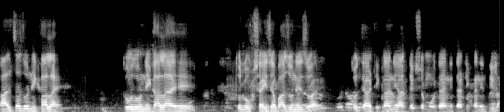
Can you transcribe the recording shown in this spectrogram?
कालचा जो निकाल आहे तो जो निकाल आहे तो लोकशाहीच्या बाजूने जो आहे तो त्या ठिकाणी अध्यक्ष मोदयांनी त्या ठिकाणी दिला.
